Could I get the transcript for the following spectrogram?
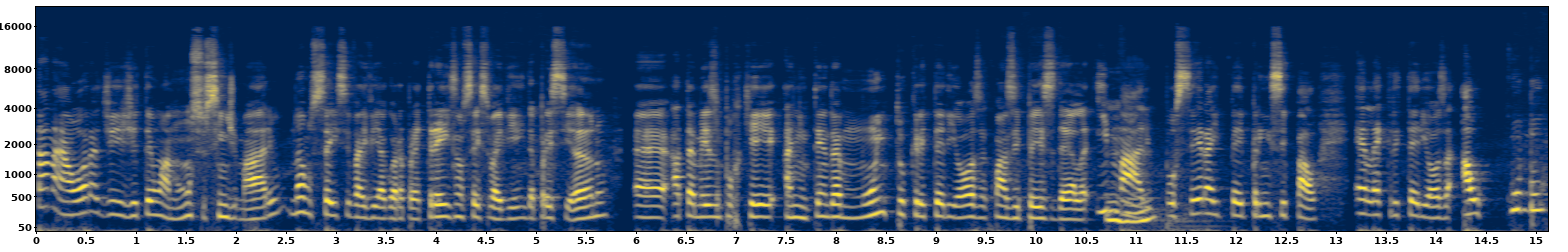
tá na hora de, de ter um anúncio sim de Mario. Não sei se vai vir agora pra E3, não sei se vai vir ainda pra esse ano. É, até mesmo porque a Nintendo é muito criteriosa com as IPs dela. E uhum. Mario, por ser a IP principal, ela é criteriosa ao cubo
